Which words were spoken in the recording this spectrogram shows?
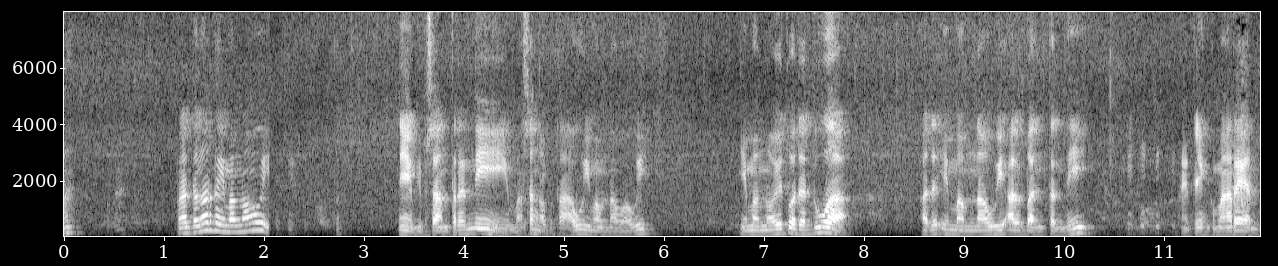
Hah? Pernah dengar nggak Imam Nawawi? Nih di pesantren nih, masa nggak tahu Imam Nawawi? Imam Nawawi itu ada dua. Ada Imam Nawawi Al-Bantani, nah, itu yang kemarin.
